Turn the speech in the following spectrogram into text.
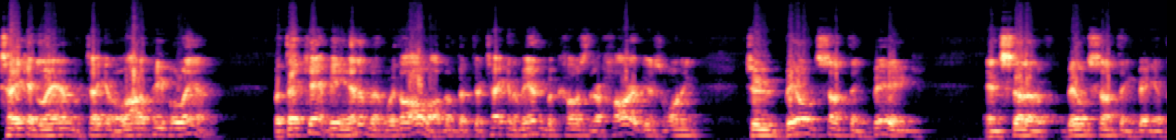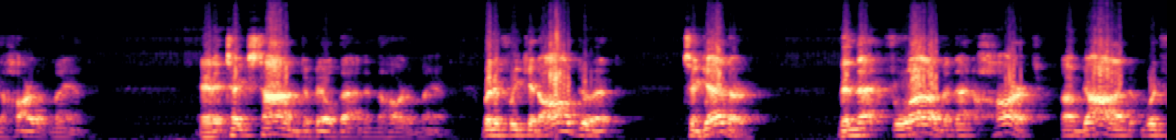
taken land and taken a lot of people in. But they can't be intimate with all of them, but they're taking them in because their heart is wanting to build something big instead of build something big in the heart of man. And it takes time to build that in the heart of man. But if we could all do it together, then that love and that heart of God would,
